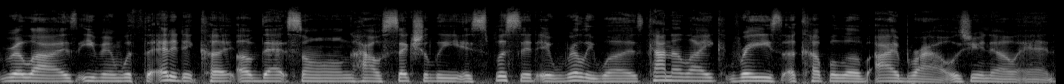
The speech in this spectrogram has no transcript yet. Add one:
realize, even with the edited cut of that song, how sexually explicit it really was. Kind of like raised a couple of eyebrows, you know, and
